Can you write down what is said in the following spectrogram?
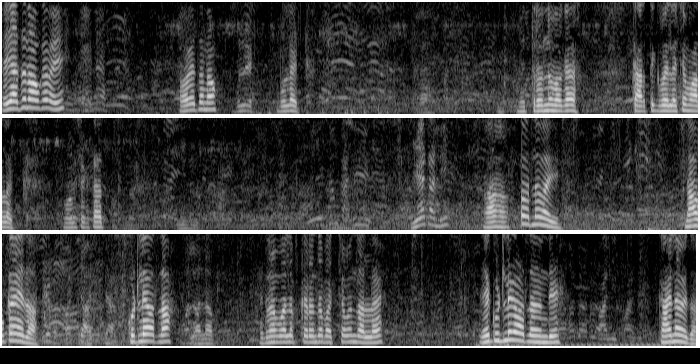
हे याचं नाव काय भाई हो याचं नाव? बुलेट. बुलेट मित्रांनो बघा कार्तिक बैलाचे मालक. बघू शकतात? हा हा. वाटलं भाई नाव काय याचा? कुठल्या गावातला? मित्रांनो वल्लभकरांचा बच्चा पण चाललाय. हे कुठल्या गावातला नंदी? काय नाव याचा?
